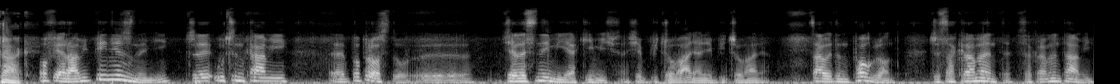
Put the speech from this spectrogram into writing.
Tak. Ofiarami pieniężnymi, czy uczynkami y, po prostu y, cielesnymi jakimiś, w sensie biczowania, nie biczowania. Cały ten pogląd, czy sakramenty, sakramentami.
